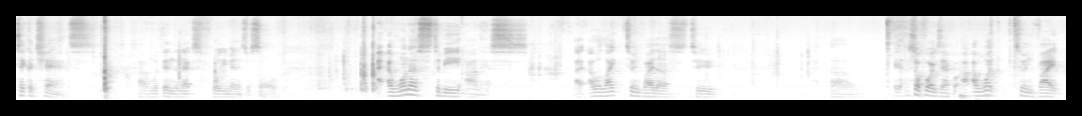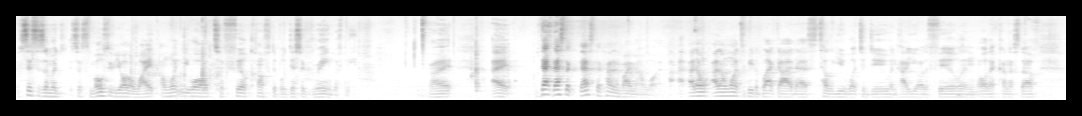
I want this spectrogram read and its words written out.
take a chance um, within the next 40 minutes or so. I, I want us to be honest. I, I would like to invite us to. Um, so, for example, I, want to invite, since, a, since most of you all are white, I want you all to feel comfortable disagreeing with me. Right? I that that's the that's the kind of environment I want. I, I don't I don't want to be the black guy that's telling you what to do and how you ought to feel and all that kind of stuff,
